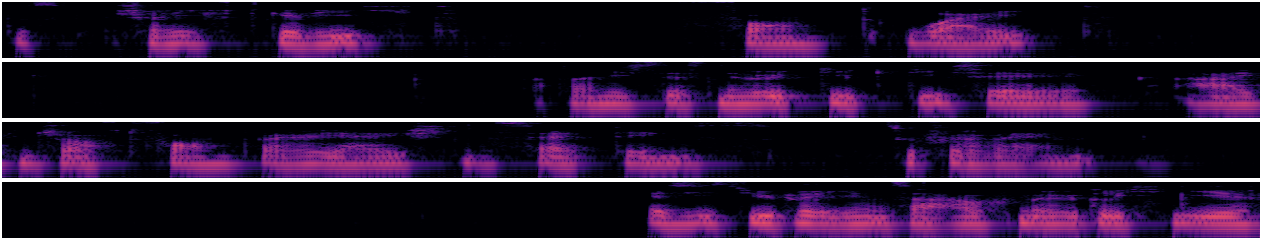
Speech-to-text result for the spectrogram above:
das Schriftgewicht, Font Weight, dann ist es nötig, diese Eigenschaft Font Variation Settings zu verwenden. Es ist übrigens auch möglich, hier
